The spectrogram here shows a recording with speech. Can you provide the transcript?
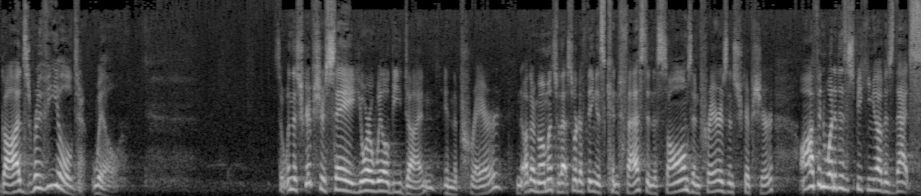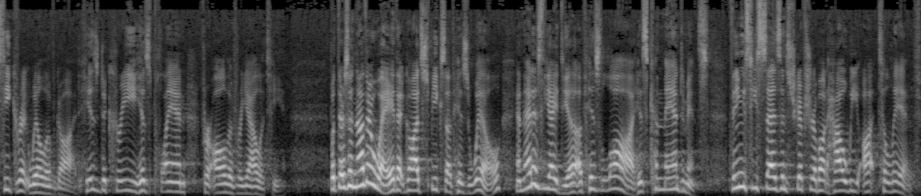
God's revealed will. So when the scriptures say, Your will be done in the prayer, in other moments where that sort of thing is confessed in the Psalms and prayers in scripture, often what it is speaking of is that secret will of God, His decree, His plan for all of reality. But there's another way that God speaks of His will, and that is the idea of His law, His commandments, things He says in Scripture about how we ought to live.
